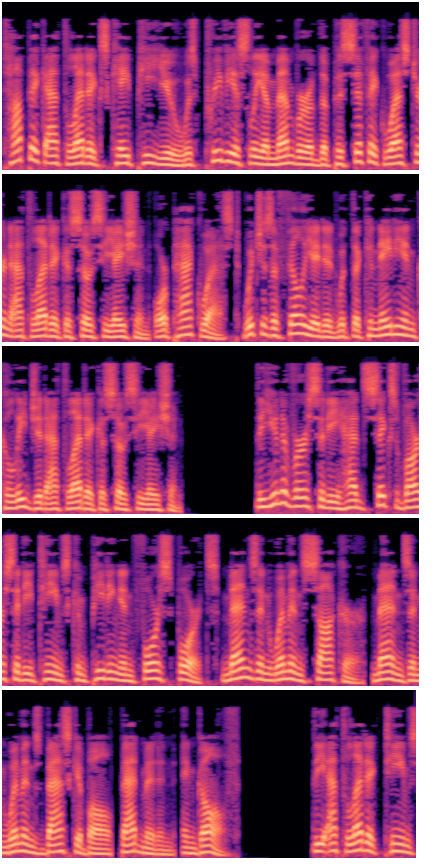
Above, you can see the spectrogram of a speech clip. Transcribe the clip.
Topic Athletics KPU was previously a member of the Pacific Western Athletic Association or PacWest which is affiliated with the Canadian Collegiate Athletic Association. The university had six varsity teams competing in four sports men's and women's soccer, men's and women's basketball, badminton, and golf. The athletic teams,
